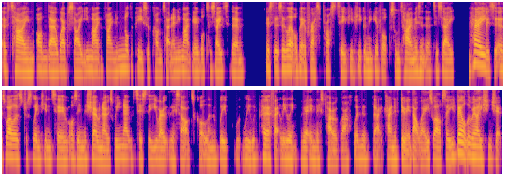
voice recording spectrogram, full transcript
of time on their website, you might find another piece of content and you might be able to say to them, because there's a little bit of reciprocity if you're going to give up some time, isn't there, to say, hey, as well as just linking to us in the show notes, we noticed that you wrote this article and we we would perfectly link with it in this paragraph. When that kind of do it that way as well. So you built the relationship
